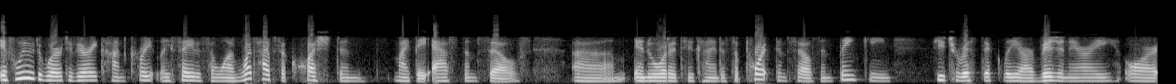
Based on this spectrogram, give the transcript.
If we were to very concretely say to someone, what types of questions might they ask themselves um, in order to kind of support themselves in thinking futuristically or visionary or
